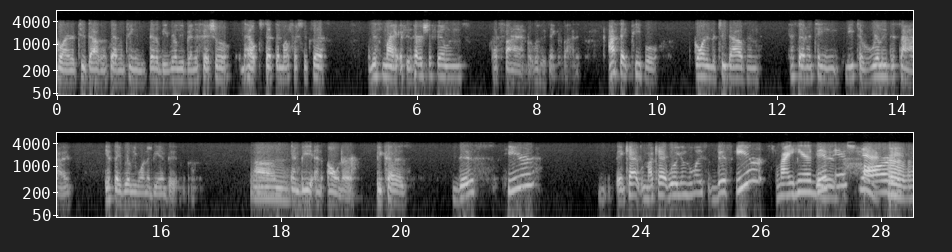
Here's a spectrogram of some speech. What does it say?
going into 2017 that'll be really beneficial and help set them up for success. And this might if it hurts your feelings, that's fine, but really think about it. I think people going into 2017 need to really decide if they really want to be in business um, Mm. and be an owner because this here in Katt my Katt Williams voice, this here Right here, this is is yeah. hard, Mm.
